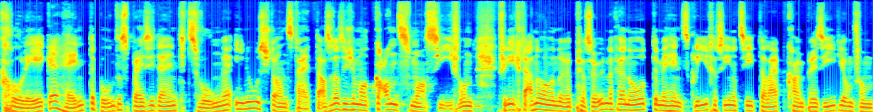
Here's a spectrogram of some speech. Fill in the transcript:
Kollegen, haben den Bundespräsident gezwungen, in Ausstand zu treten. Also das ist einmal ganz massiv. Und vielleicht auch noch einer persönlichen Note, wir haben das Gleiche seinerzeit erlebt im Präsidium vom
